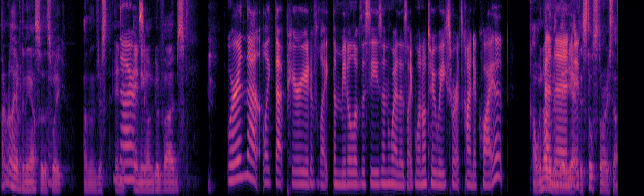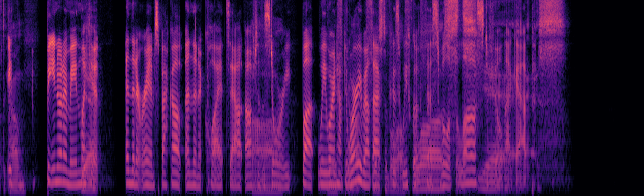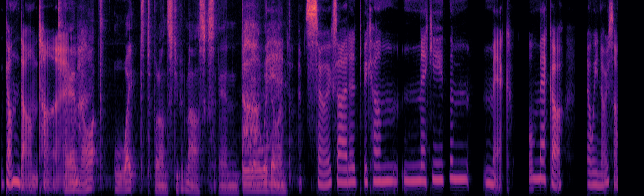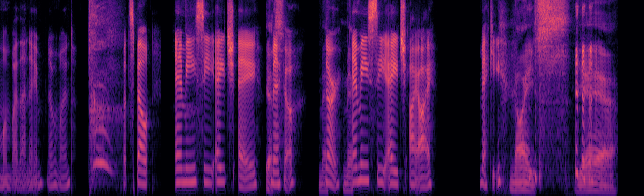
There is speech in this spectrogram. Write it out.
I don't really have anything else for this week other than just end, No, ending so- on good vibes. We're in that like that period of like the middle of the season where there's like one or two weeks where it's kind of quiet. Oh, we're not even there yet. it- There's still story stuff to it- come. But you know what I mean? Like Yeah. it and then it ramps back up and then it quiets out after Ah. the story. But we won't We've to worry about that because we've got Festival of the Lost to fill that gap. Gundam time. Cannot wait to put on stupid masks and do whatever Oh, we're man. doing. I'm so excited to become Meki the Mech or Mecha. Now we know someone by that name. Never mind. But spelt M E C H A Yes. Mecha. Mech- No, M E C H I I. Meki. Nice. yeah.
